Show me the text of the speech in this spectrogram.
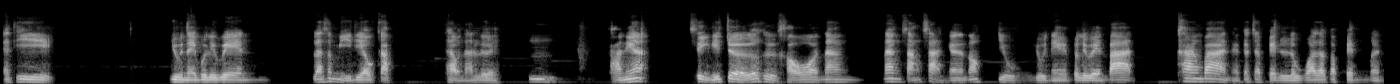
ไอ้ที่ อยู่ในบริเวณรัศมีเดียวกับแถวนั้นเลย อืมคราวเนี้ย สิ่งที่เจอก็คือเขานั่งนั่งสังสรรค์กันเนาะอยู่อยู่ในบริเวณบ้าน ข้างบ้านเนี่ย ก็จะเป็นรั้วแล้วก็เป็นเหมือน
